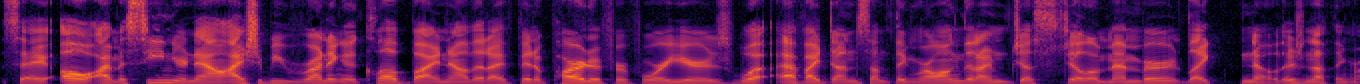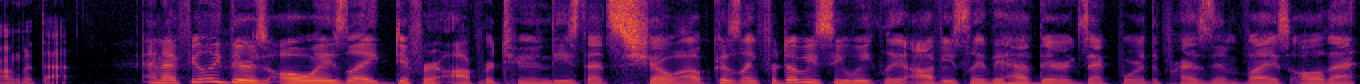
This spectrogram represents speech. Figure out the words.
say, "Oh, I'm a senior now. I should be running a club by now that I've been a part of for 4 years. What have I done something wrong that I'm just still a member?" Like, no, there's nothing wrong with that. And I feel like there's always like different opportunities that show up because, like, for WC Weekly, obviously they have their exec board, the president, vice, all that.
